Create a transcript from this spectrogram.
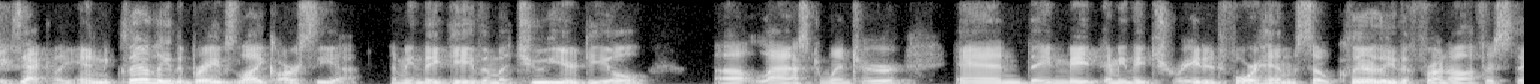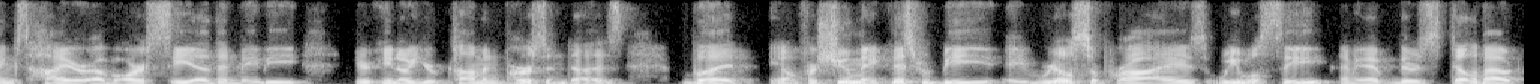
exactly. And clearly, the Braves like Arcia. I mean, they gave him a two-year deal uh, last winter, and they made. I mean, they traded for him, so clearly the front office thinks higher of Arcia than maybe your you know your common person does. But you know, for Shewmake, this would be a real surprise. We will see. I mean, there's still about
